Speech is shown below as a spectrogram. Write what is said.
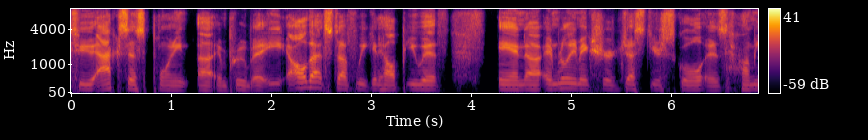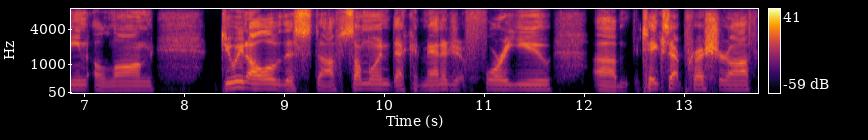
to access point uh, improvement all that stuff we can help you with and uh, and really make sure just your school is humming along doing all of this stuff someone that could manage it for you um, takes that pressure off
